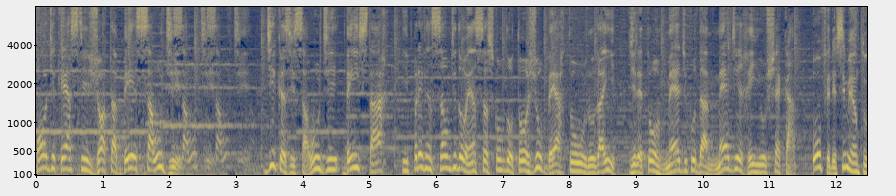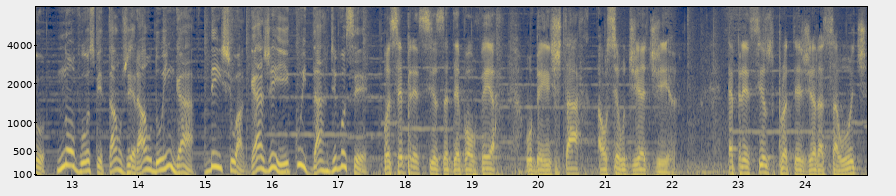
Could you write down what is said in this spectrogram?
Podcast JB Saúde. Saúde. Saúde. Dicas de saúde, bem-estar e prevenção de doenças com o Dr. Gilberto Urudaí, diretor médico da Med Rio Checkup. Oferecimento: Novo Hospital Geral do Ingá. Deixe o HGI cuidar de você. Você precisa devolver o bem-estar ao seu dia a dia. É preciso proteger a saúde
